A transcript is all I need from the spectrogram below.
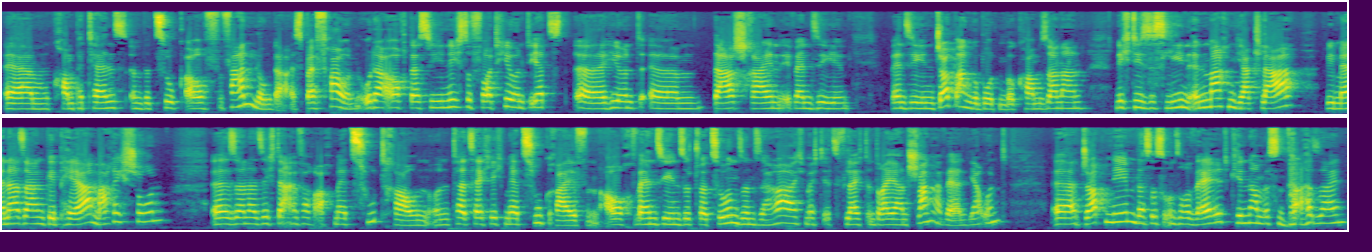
ähm, Kompetenz in Bezug auf Verhandlungen da ist bei Frauen. Oder auch, dass sie nicht sofort hier und jetzt, äh, hier und ähm, da schreien, wenn sie, wenn sie ein Job angeboten bekommen, sondern nicht dieses Lean-In machen. Ja klar, wie Männer sagen, gib her, mache ich schon. Äh, sondern sich da einfach auch mehr zutrauen und tatsächlich mehr zugreifen. Auch wenn sie in Situationen sind, sagen, ah, ich möchte jetzt vielleicht in drei Jahren schwanger werden. Ja und? Äh, Job nehmen, das ist unsere Welt, Kinder müssen da sein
